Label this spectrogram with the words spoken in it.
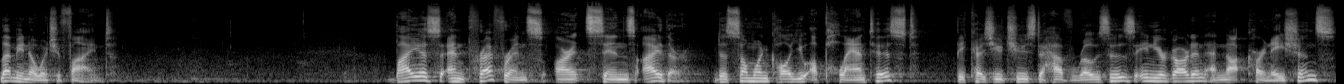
Let me know what you find. Bias and preference aren't sins either. Does someone call you a plantist because you choose to have roses in your garden and not carnations?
